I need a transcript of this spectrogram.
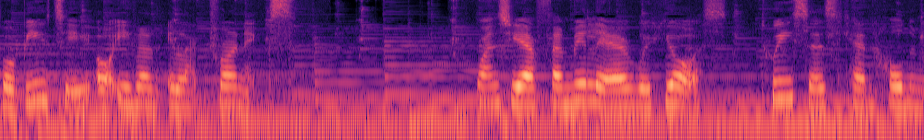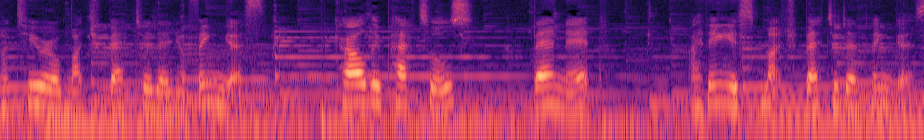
for beauty or even electronics. Once you are familiar with yours, tweezers can hold the material much better than your fingers. Curl the petals, bend it. I think it's much better than fingers.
